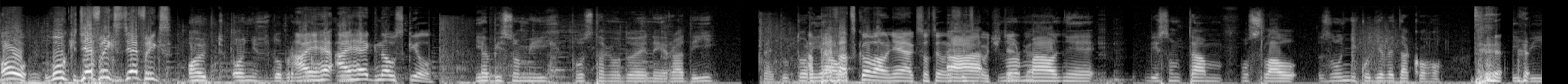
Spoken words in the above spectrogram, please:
Oh, look, Jeffrix, Jeffrix! Oni sú dobré. I, ha I hack no skill. Ja by som ich postavil do jednej rady. To je A tutoriál. prefackoval nejak socialistická A učiteľka. normálne by som tam poslal z Luniku 9 koho. I by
